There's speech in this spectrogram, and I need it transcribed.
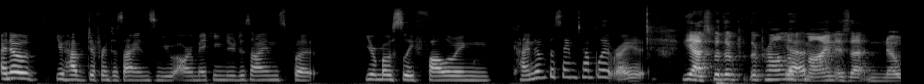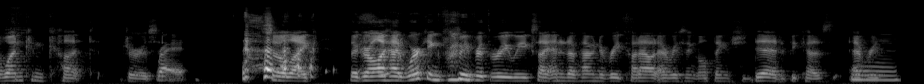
I know you have different designs and you are making new designs, but you're mostly following kind of the same template, right? yes, but the the problem Yeah. with mine is that no one can cut jersey. Right. So like the girl I had working for me for three weeks, I ended up having to recut out every single thing she did because every Mm,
